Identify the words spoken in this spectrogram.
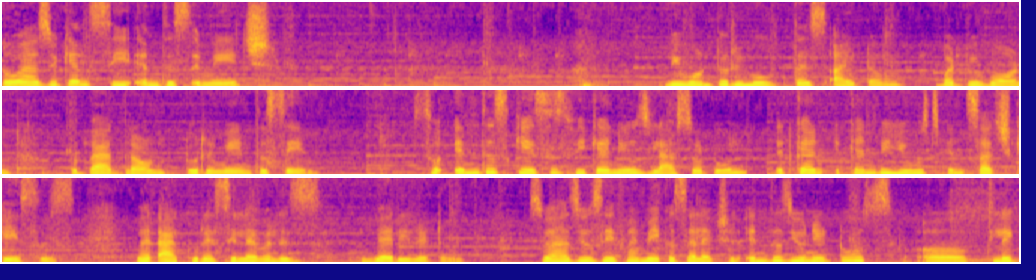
Now as you can see in this image we want to remove this item but we want the background to remain the same. So in this cases we can use lasso tool. It can it can be used in such cases where accuracy level is very little. So as you see if i make a selection in this you need to uh, click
